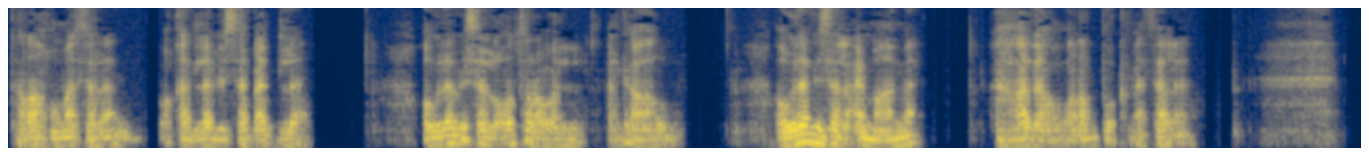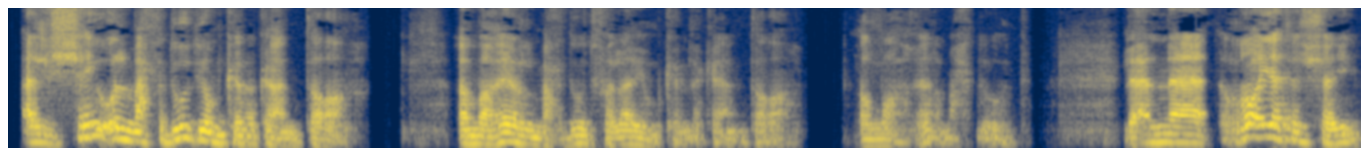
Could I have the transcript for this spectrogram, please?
تراه مثلا وقد لبس بدلة أو لبس الغطرة والعقال أو لبس العمامة هذا هو ربك مثلا. الشيء المحدود يمكنك أن تراه أما غير المحدود فلا يمكن لك أن تراه. الله غير محدود. لأن رؤية الشيء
